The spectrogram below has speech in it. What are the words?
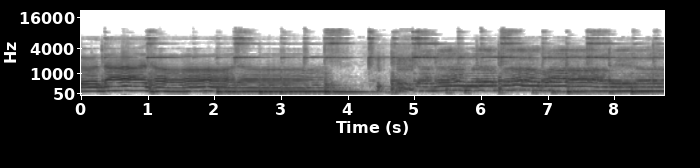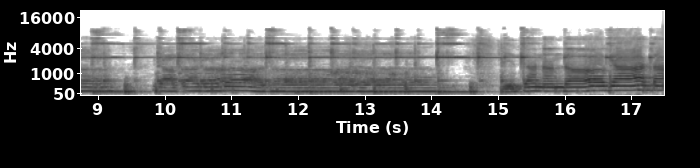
गदाधर आनंद प्रभावेर जाता गदाधर नित्यानंद ज्ञाता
